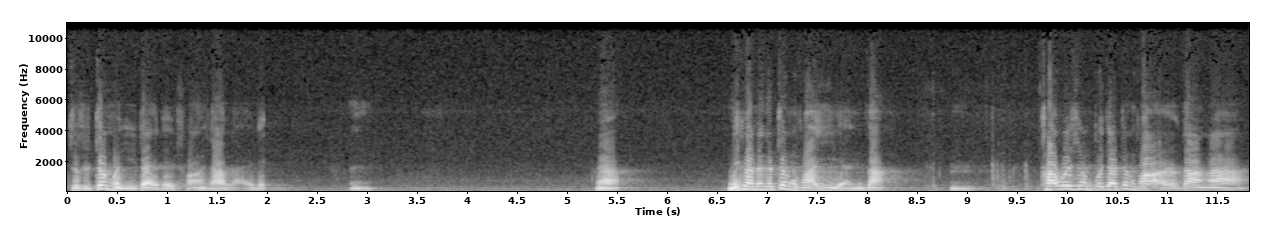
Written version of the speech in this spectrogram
就是这么一代代传下来的。嗯，啊。你看那个正法眼藏，嗯，他为什么不叫正法耳藏啊？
